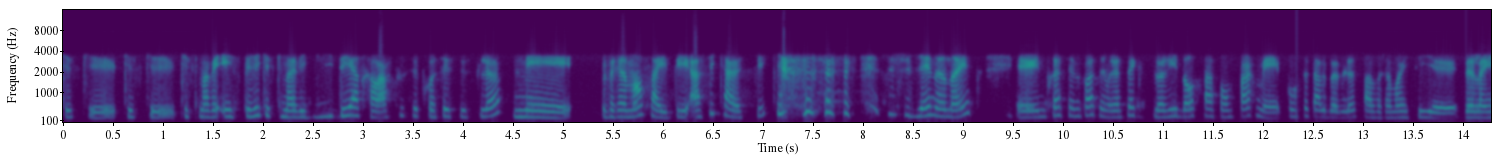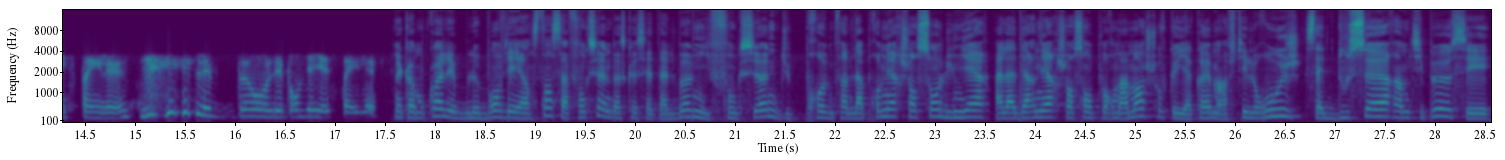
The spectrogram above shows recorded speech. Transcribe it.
qu'est-ce que qu'est-ce que qu'est-ce qui m'avait inspiré, qu'est-ce qui m'avait guidé à travers tout ce processus-là. Mais vraiment, ça a été assez chaotique, si je suis bien honnête. Euh, une prochaine fois, j'aimerais ça explorer d'autres façons de faire, mais pour cet album-là, ça a vraiment été euh, de l'instinct, là. le bon, le bon vieil instinct, là. Mais comme quoi, le bon vieil instinct, ça fonctionne parce que cet album, il fonctionne du enfin, de la première chanson Lumière à la dernière chanson pour maman. Je trouve qu'il y a quand même un fil rouge, cette douceur un petit peu. C'est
